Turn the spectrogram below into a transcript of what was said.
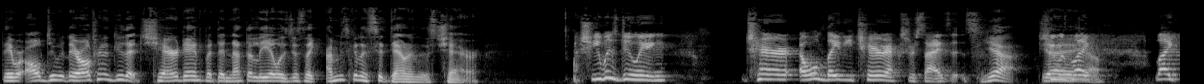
they were all doing they were all trying to do that chair dance, but then Natalia was just like, I'm just gonna sit down in this chair. she was doing chair, old lady chair exercises. Yeah, She Yeah, was yeah, like, yeah. like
